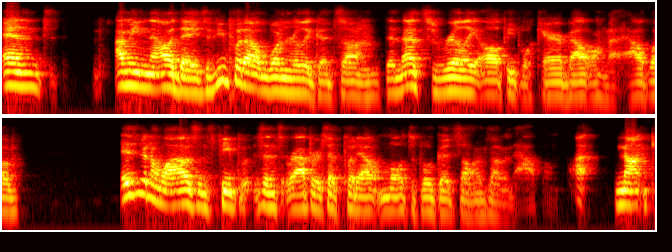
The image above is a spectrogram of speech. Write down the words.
and I mean, nowadays, if you put out one really good song, then that's really all people care about on that album. It's been a while since people, since rappers have put out multiple good songs on an album. Uh, not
